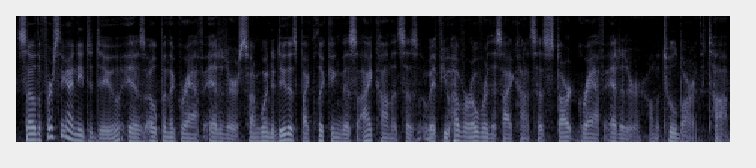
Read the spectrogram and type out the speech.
So the first thing I need to do is open the graph editor. So I'm going to do this by clicking this icon that says, if you hover over this icon, it says Start Graph Editor on the toolbar at the top.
